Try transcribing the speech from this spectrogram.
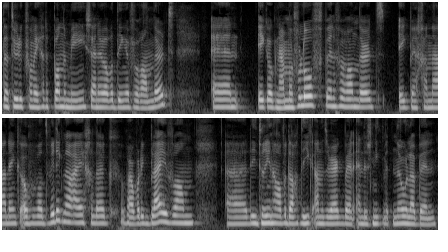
natuurlijk vanwege de pandemie zijn er wel wat dingen veranderd. En ik ook na mijn verlof ben veranderd. Ik ben gaan nadenken over wat wil ik nou eigenlijk? Waar word ik blij van? Uh, die drieënhalve dag die ik aan het werk ben en dus niet met Nola ben,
